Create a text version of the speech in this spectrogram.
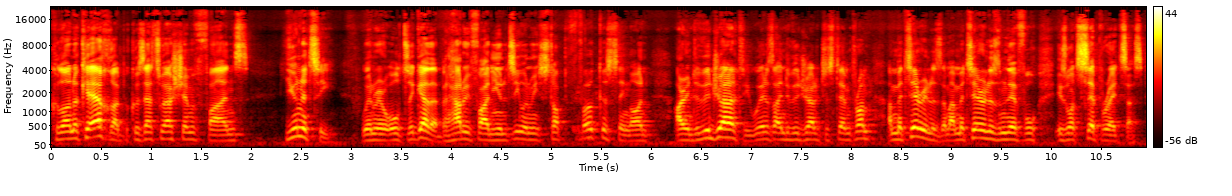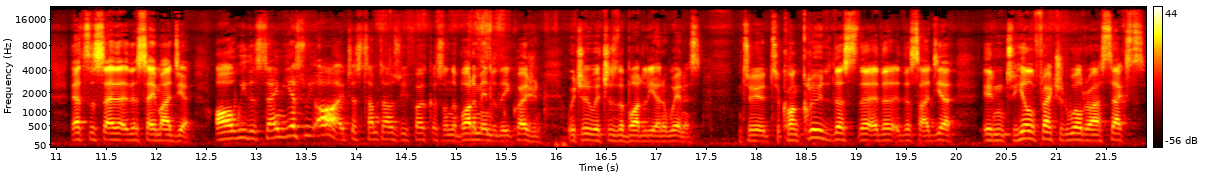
kulanu ke'echad, because that's where Hashem finds unity. When we're all together. But how do we find unity? When we stop focusing on our individuality. Where does our individuality stem from? Our materialism. Our materialism, therefore, is what separates us. That's the, the same idea. Are we the same? Yes, we are. Just sometimes we focus on the bottom end of the equation, which is, which is the bodily unawareness. To, to conclude this, the, the, this idea, in To Heal a Fractured World, Sacks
